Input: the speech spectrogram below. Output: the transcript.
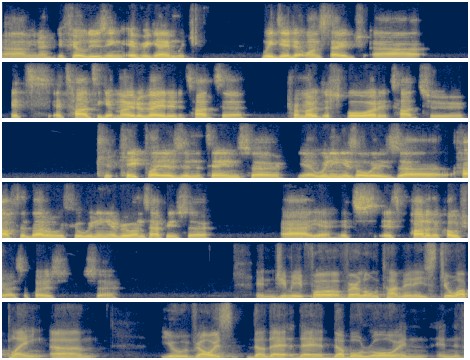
Um, you know, if you're losing every game, which we did at one stage, uh, it's it's hard to get motivated. It's hard to promote the sport. It's hard to keep players in the team. So yeah, winning is always uh, half the battle. If you're winning, everyone's happy. So uh, yeah, it's it's part of the culture, I suppose. So. And Jimmy, for a very long time, and he's still are playing. Um, you've always done that that double role and and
